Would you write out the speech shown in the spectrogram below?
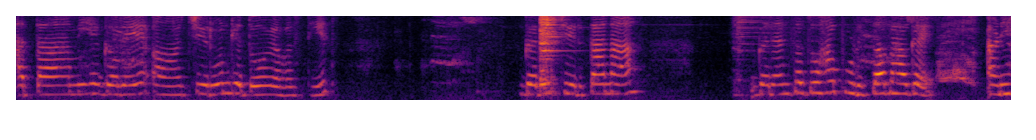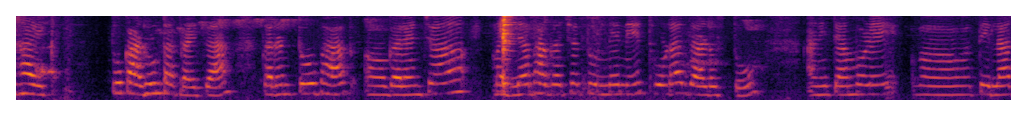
आता मी हे गरे चिरून घेतो व्यवस्थित. गरे चिरताना गऱ्यांचा जो हा पुढचा भाग आहे आणि हा एक तो काढून टाकायचा. कारण तो भाग गऱ्यांच्या मधल्या भागाच्या तुलनेने थोडा जाड असतो. आणि त्यामुळे तेलात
